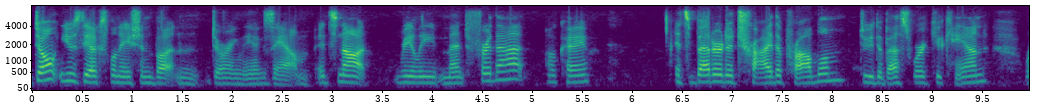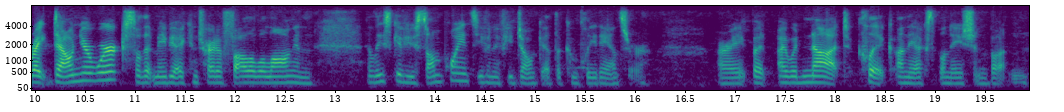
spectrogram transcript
don't use the explanation button during the exam. It's not really meant for that, okay? It's better to try the problem, do the best work you can, write down your work so that maybe I can try to follow along and at least give you some points, even if you don't get the complete answer. All right, but I would not click on the explanation button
